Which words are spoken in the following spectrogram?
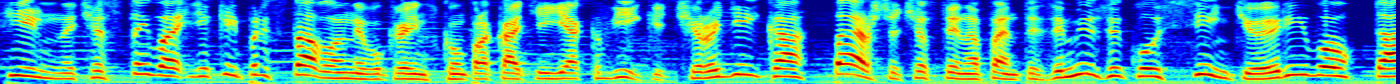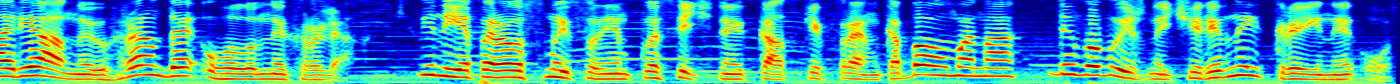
Фільм Нечестива, який представлений в українському прокаті як Вікі Чародійка, перша частина фентезі мюзиклу з Ріво та Аріаною Гранде у головних ролях. Він є переосмисленням класичної казки Френка Баумана Дивовижний чарівник країни Оз.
